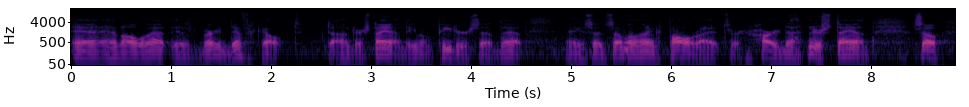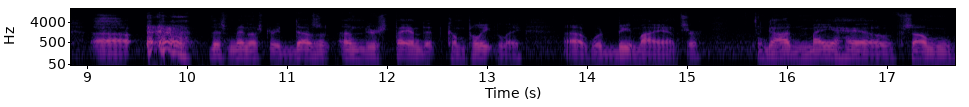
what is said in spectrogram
and all that is very difficult to understand. Even Peter said that. And he said some of the things Paul writes are hard to understand. So uh, this ministry doesn't understand it completely, uh, would be my answer. God may have some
